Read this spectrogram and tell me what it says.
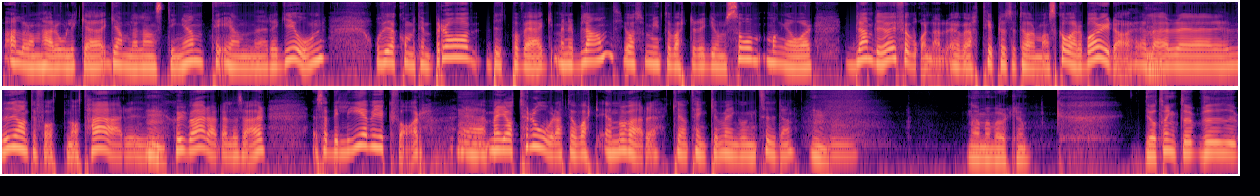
alla de här olika gamla landstingen till en region. Och vi har kommit en bra bit på väg, men ibland, jag som inte har varit i regionen så många år, ibland blir jag ju förvånad över att helt plötsligt hör man Skaraborg idag, mm. eller eh, vi har inte fått något här i mm. Sjuhärad eller så här. Så det lever ju kvar. Mm. Eh, men jag tror att det har varit ännu värre, kan jag tänka mig en gång i tiden. Mm. mm. Nej men verkligen. Jag tänkte vi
